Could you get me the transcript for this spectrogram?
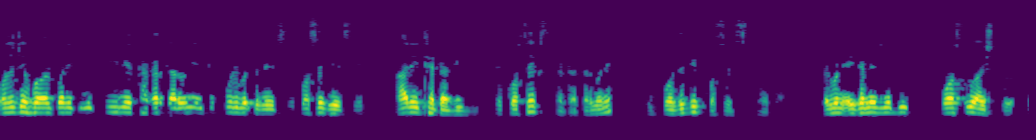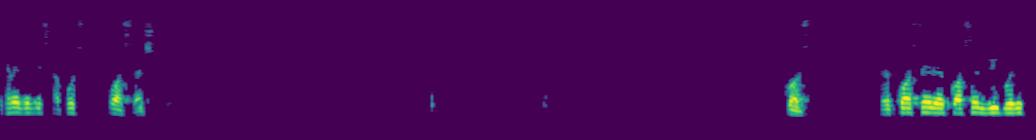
পজিটিভ হওয়ার পরে কি? তিনে থাকার কারণে এটি পরিবর্তন হয়েছে কসেক হয়েছে, আর এই থেটা ডিগ্রি। কসেক্স থেটা তার মানে এই পজিটিভ কসেক্স থেটা তার মানে এখানে যদি কসও আসতো, এখানে যদি সাপোজ কস আসতো কস কসের কসের বিপরীত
